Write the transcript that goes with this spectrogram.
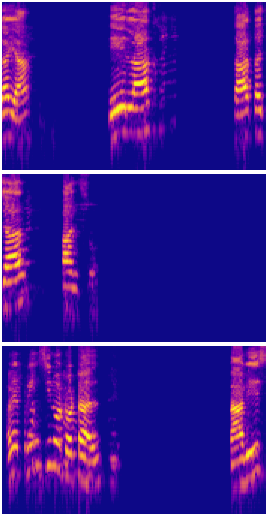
ગયા. બે લાખ સાત હજાર પાંચસો. હવે પ્રિન્સી નો ટોટલ બાવીસ,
